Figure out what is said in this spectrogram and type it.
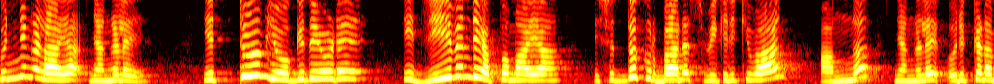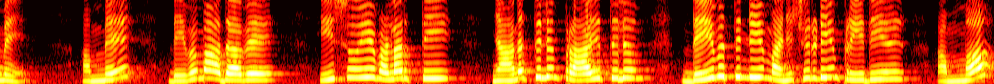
കുഞ്ഞുങ്ങളായ ഞങ്ങളെ ഏറ്റവും യോഗ്യതയോടെ ഈ ജീവന്റെ അപ്പമായ വിശുദ്ധ കുർബാന സ്വീകരിക്കുവാൻ അങ്ങ് ഞങ്ങളെ ഒരുക്കണമേ. അമ്മേ ദൈവമാതാവേ ഈശോയെ വളർത്തി ജ്ഞാനത്തിലും പ്രായത്തിലും ദൈവത്തിന്റെയും മനുഷ്യരുടെയും പ്രീതിയിൽ അമ്മ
